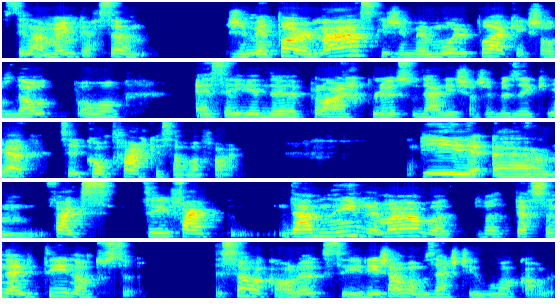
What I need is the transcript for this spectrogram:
C'est la même personne. Je ne mets pas un masque, je ne me moule pas à quelque chose d'autre pour essayer de plaire plus ou d'aller chercher plus de clients. C'est le contraire que ça va faire. Puis, euh, fait, fait d'amener vraiment votre, votre personnalité dans tout ça. C'est ça encore là, que c'est les gens vont vous acheter vous encore là?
